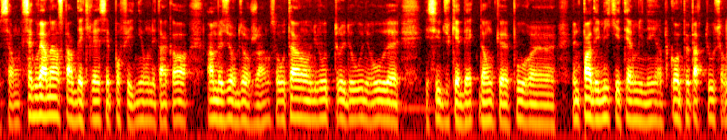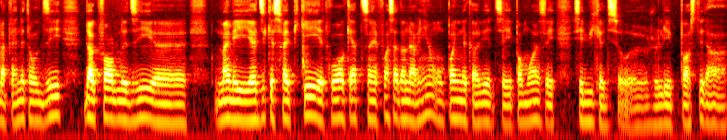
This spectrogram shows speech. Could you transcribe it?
sa, gouvernance par décret, c'est pas fini, on est encore en mesure d'urgence, autant au niveau de Trudeau, au niveau ici du Québec, donc pour une pandémie qui est terminée, en tout cas un peu partout sur la planète, on le dit, Doug Ford le dit, même il a dit que se faire piquer 3, 4, 5 fois, ça donne rien. On pogne le COVID. C'est pas moi, c'est lui qui a dit ça. Euh, je l'ai posté dans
